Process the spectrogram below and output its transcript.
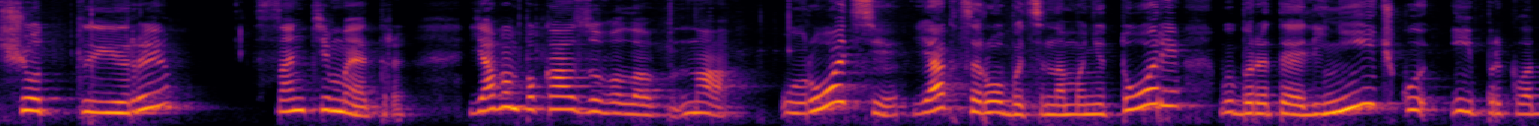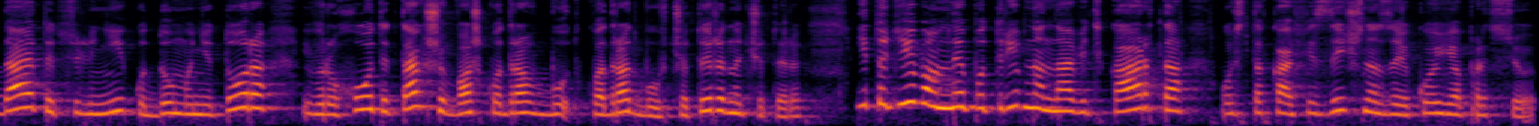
4 сантиметри. Я вам показувала на уроці, як це робиться на моніторі. Ви берете лінійку і прикладаєте цю лінійку до монітора і вираховуєте так, щоб ваш квадрат був, квадрат був 4 на 4. І тоді вам не потрібна навіть карта, ось така фізична, за якою я працюю.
